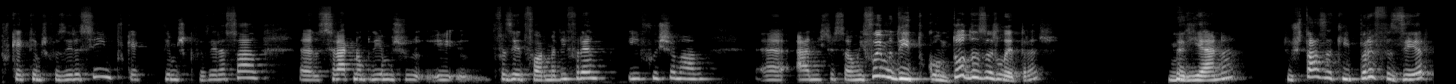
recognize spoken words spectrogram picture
porquê é que temos que fazer assim? Porquê é que temos que fazer assado? Uh, será que não podíamos uh, fazer de forma diferente? E fui chamado uh, à administração. E foi-me dito com todas as letras, Mariana, tu estás aqui para fazer,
